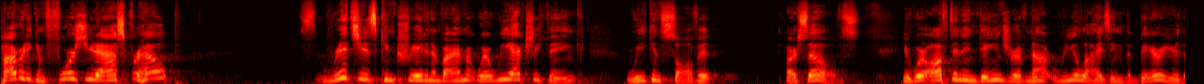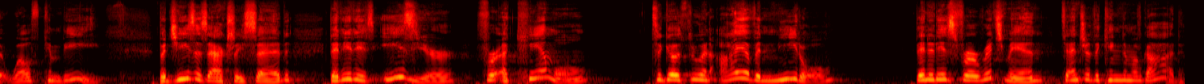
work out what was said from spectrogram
Poverty can force you to ask for help. Riches can create an environment where we actually think we can solve it ourselves. You know, we're often in danger of not realizing the barrier that wealth can be. But Jesus actually said that it is easier for a camel to go through an eye of a needle than it is for a rich man to enter the kingdom of God.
